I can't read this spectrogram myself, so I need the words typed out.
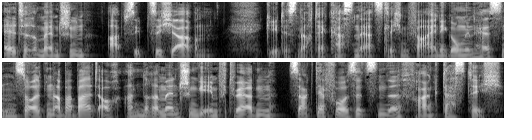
ältere Menschen ab 70 Jahren. Geht es nach der Kassenärztlichen Vereinigung in Hessen, sollten aber bald auch andere Menschen geimpft werden, sagt der Vorsitzende Frank Dastig.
